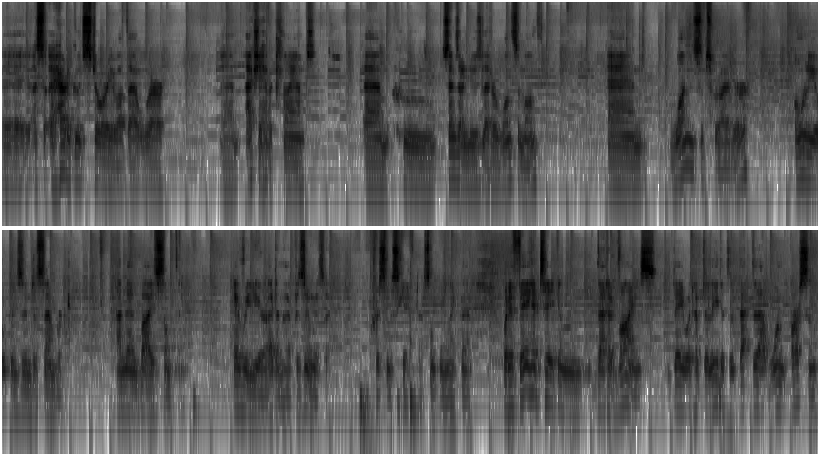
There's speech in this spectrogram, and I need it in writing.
uh, I heard a good story about that where um, I actually have a client um, who sends out a newsletter once a month, and one subscriber only opens in December and then buys something every year. I don't know, I presume it's a Christmas gift or something like that. But if they had taken that advice, they would have deleted that, that one person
